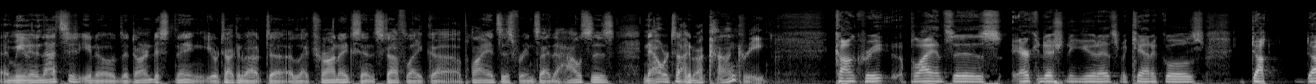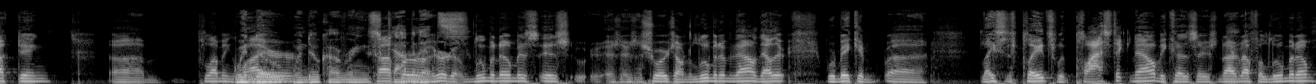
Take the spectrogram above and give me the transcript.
I mean, and that's you know the darndest thing. You were talking about uh, electronics and stuff like uh, appliances for inside the houses. Now we're talking about concrete. concrete appliances, air conditioning units, mechanicals, duct ducting, um, plumbing, window wire, window coverings, copper. I heard aluminum is, is there's a shortage on aluminum now. Now they're, we're making uh, license plates with plastic now because there's not enough aluminum.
